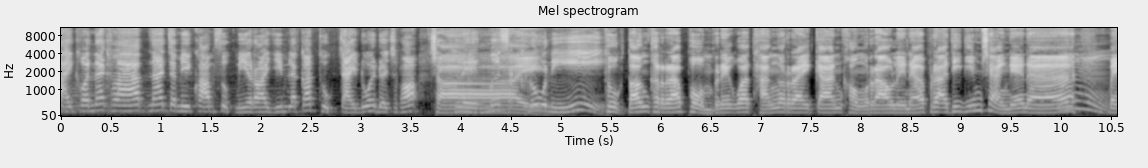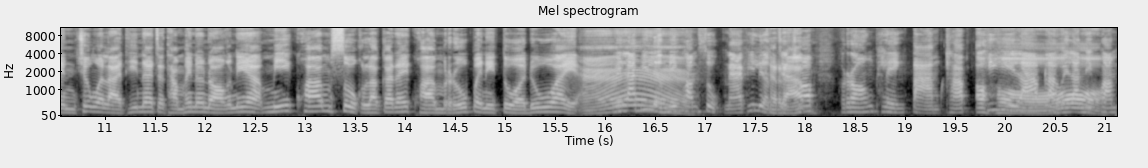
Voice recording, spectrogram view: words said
หลายคนนะครับ น่าจะมีความสุขมีรอยยิ้มแล้วก็ถูกใจด้วยโดยเฉพาะใช่เพลงเมื่อสักครู่นี้ ถูกต้องครับผมเรียกว่าทั้งรายการของเราเลยนะ พระอาทิตย์ยิ้มแฉ่งเนี่ยนะอืมเป็นช่วงเวลาที่น่าจะทำให้น้องๆเนี่ย มีความสุขแล้วก็ได้ความรู้ไปในตัวด้วยอ่าเวลาพี่เหลือมมีความสุขนะ พี่เหลือมคจะรับชอบร้องเพลงตามครับโอ้โหพี่ยีราฟล่ะเวลามีความ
